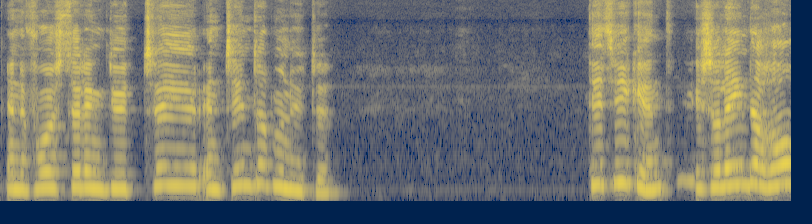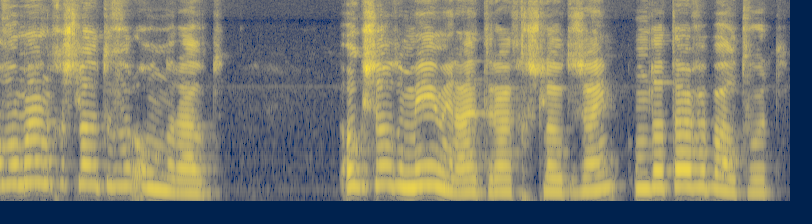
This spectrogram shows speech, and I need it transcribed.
en de voorstelling duurt 2 uur en 20 minuten. Dit weekend is alleen de halve maan gesloten voor onderhoud. Ook zal de Meermin uiteraard gesloten zijn, omdat daar verbouwd wordt.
